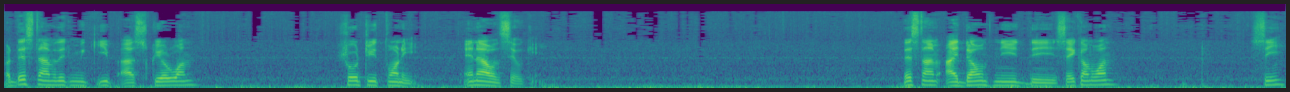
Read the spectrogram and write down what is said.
But this time let me keep a square one. Show t 20 and I will say okay. This time I don't need the second one. See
